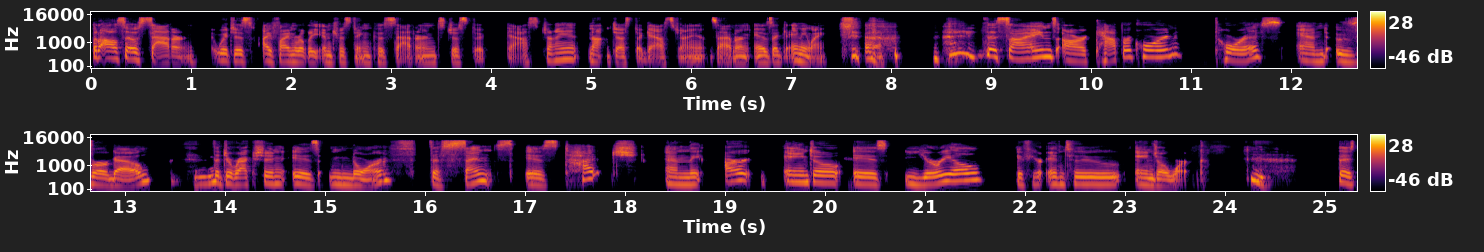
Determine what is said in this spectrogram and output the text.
but also Saturn, which is I find really interesting because Saturn's just a gas giant, not just a gas giant. Saturn is like anyway. Yeah. the signs are Capricorn, Taurus, and Virgo. Mm-hmm. The direction is north. The sense is touch, and the archangel is Uriel if you're into angel work. Hmm. The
